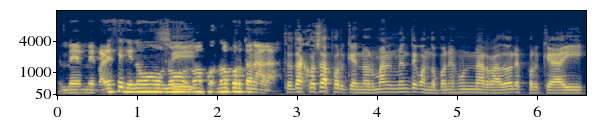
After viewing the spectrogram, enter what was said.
me, me parece que no, no, no, aporta nada. Entre otras cosas porque normalmente cuando pones un narrador es porque hay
